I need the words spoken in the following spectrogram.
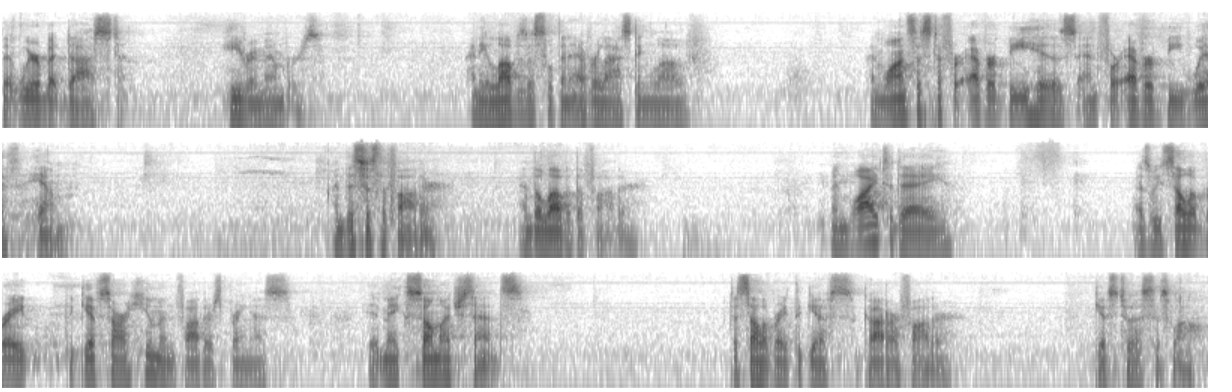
that we're but dust. He remembers and He loves us with an everlasting love and wants us to forever be His and forever be with Him. And this is the Father and the love of the Father. And why today, as we celebrate the gifts our human fathers bring us, it makes so much sense to celebrate the gifts God our Father gives to us as well.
